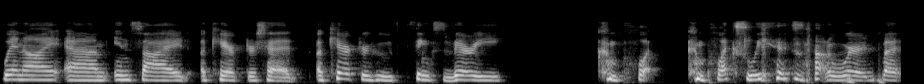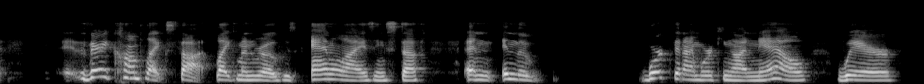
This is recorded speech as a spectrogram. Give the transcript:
when I am inside a character's head, a character who thinks very complex complexly is not a word, but very complex thought, like Munroe, who's analyzing stuff. And in the work that I'm working on now, where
